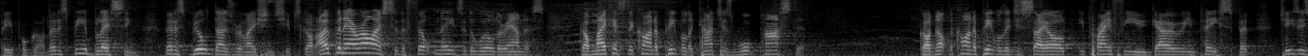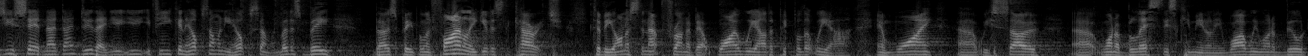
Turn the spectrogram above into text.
people, God. Let us be a blessing. Let us build those relationships, God. Open our eyes to the felt needs of the world around us. God, make us the kind of people that can't just walk past it. God, not the kind of people that just say, oh, you pray for you, go in peace. But Jesus, you said, no, don't do that. You, you, if you can help someone, you help someone. Let us be those people. And finally, give us the courage to be honest and upfront about why we are the people that we are and why uh, we so uh, want to bless this community, why we want to build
